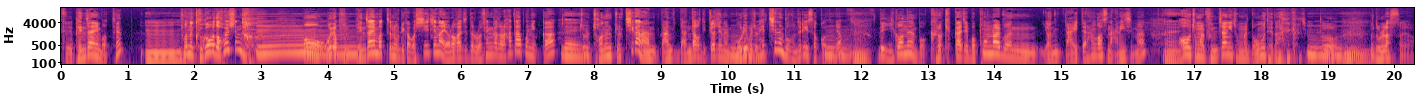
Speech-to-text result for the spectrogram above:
그 벤자민 버튼? 음. 저는 그거보다 훨씬 더 음. 어, 오히려 부- 벤자민 버튼은 우리가 뭐 CG나 여러 가지들로 생각을 하다 보니까 네. 좀 저는 좀 티가 난, 난, 난다고 느껴지는 음. 몰입을 좀 해치는 부분들이 있었거든요. 음, 음, 음. 근데 이거는 뭐 그렇게까지 뭐 폭넓은 연, 나이대를 한 것은 아니지만 네. 어 정말 분장이 정말 너무 대단해가지고 음, 또 음, 음. 음. 놀랐어요.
